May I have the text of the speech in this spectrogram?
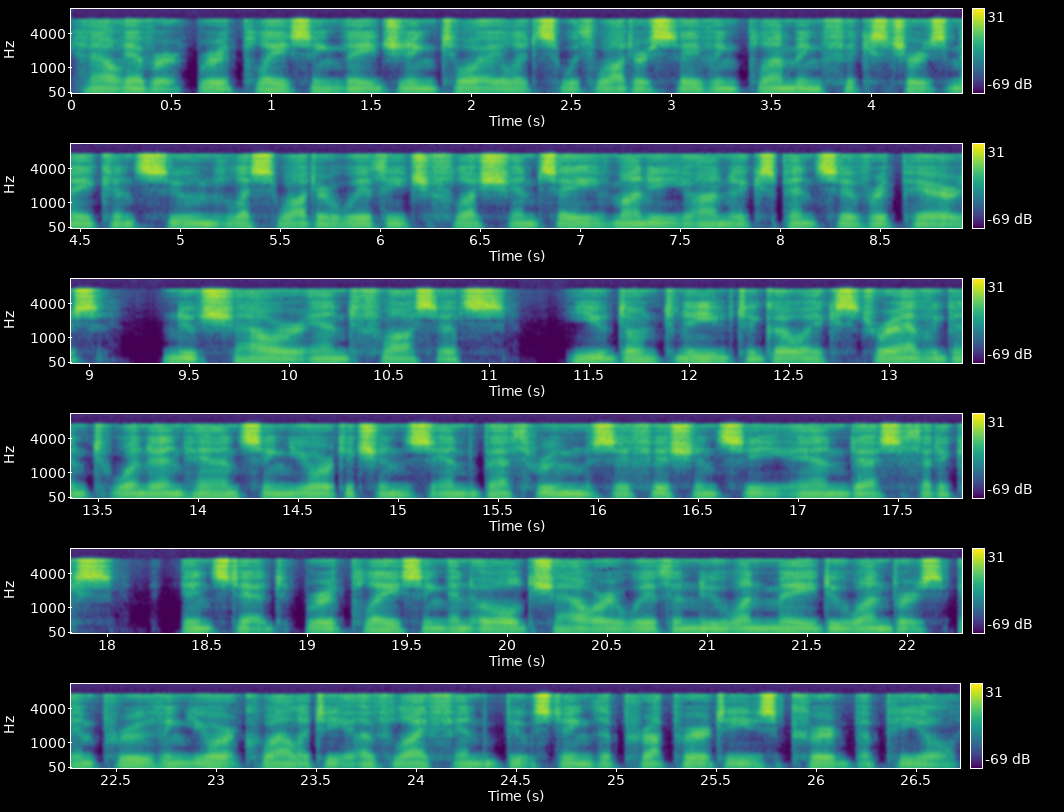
However, replacing aging toilets with water saving plumbing fixtures may consume less water with each flush and save money on expensive repairs. New shower and faucets. You don't need to go extravagant when enhancing your kitchens and bathrooms' efficiency and aesthetics. Instead, replacing an old shower with a new one may do wonders, improving your quality of life and boosting the property's curb appeal.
